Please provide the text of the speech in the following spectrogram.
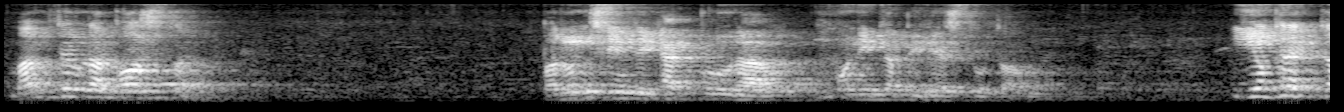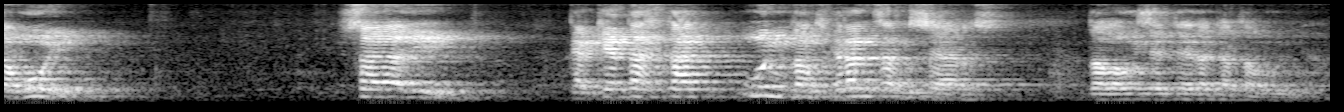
van fer una aposta per un sindicat plural on hi capigués tothom. I jo crec que avui s'ha de dir que aquest ha estat un dels grans encerts de la UGT de Catalunya.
